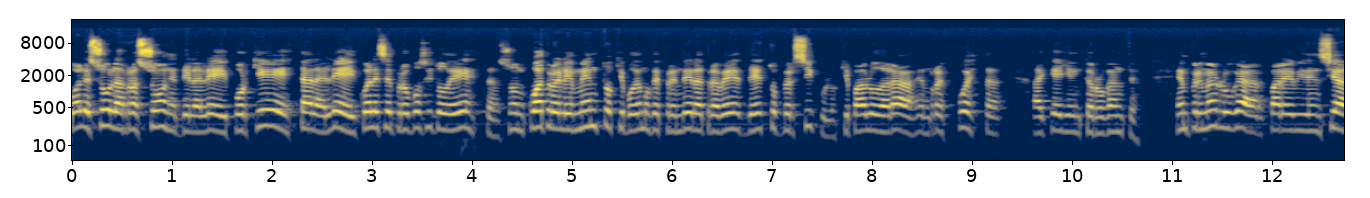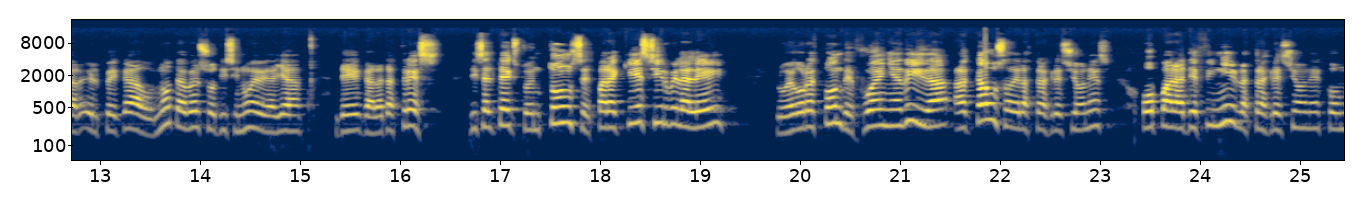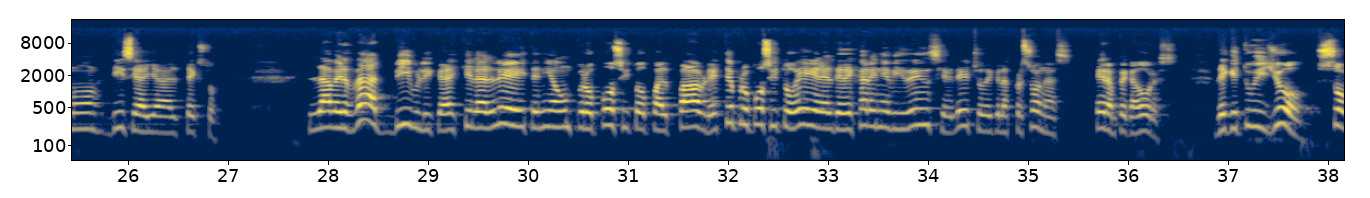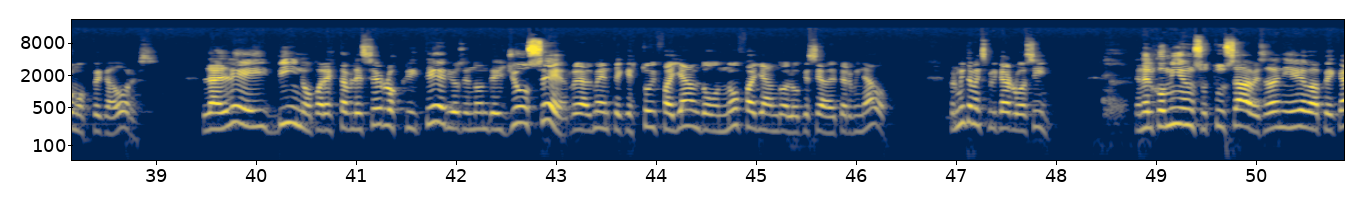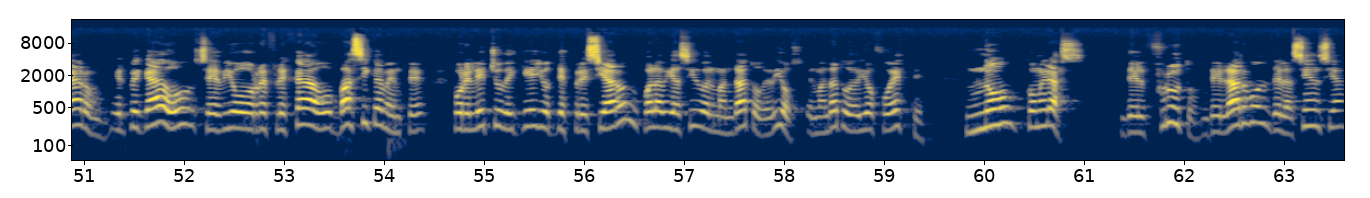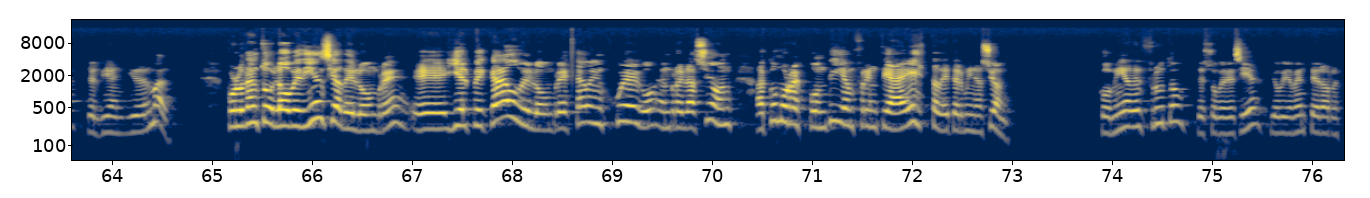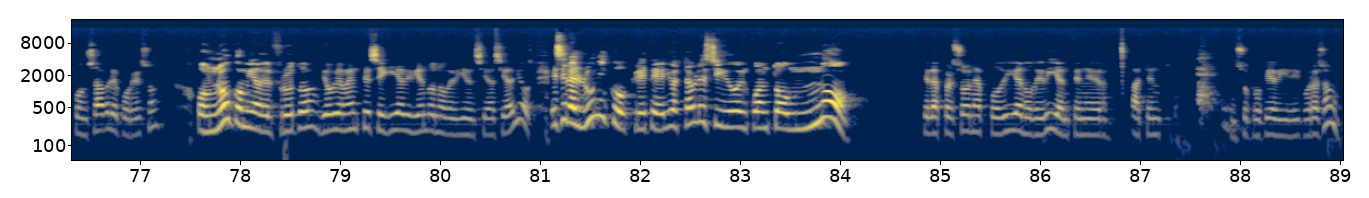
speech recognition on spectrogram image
¿Cuáles son las razones de la ley? ¿Por qué está la ley? ¿Cuál es el propósito de esta? Son cuatro elementos que podemos desprender a través de estos versículos que Pablo dará en respuesta a aquella interrogante. En primer lugar, para evidenciar el pecado. Nota verso 19 allá de Gálatas 3. Dice el texto, entonces, ¿para qué sirve la ley? Luego responde, fue añadida a causa de las transgresiones o para definir las transgresiones, como dice allá el texto. La verdad bíblica es que la ley tenía un propósito palpable. Este propósito era el de dejar en evidencia el hecho de que las personas eran pecadores, de que tú y yo somos pecadores. La ley vino para establecer los criterios en donde yo sé realmente que estoy fallando o no fallando a lo que sea determinado. Permítame explicarlo así. En el comienzo, tú sabes, Adán y Eva pecaron. El pecado se vio reflejado básicamente por el hecho de que ellos despreciaron cuál había sido el mandato de Dios. El mandato de Dios fue este, no comerás del fruto del árbol de la ciencia del bien y del mal. Por lo tanto, la obediencia del hombre eh, y el pecado del hombre estaba en juego en relación a cómo respondían frente a esta determinación. Comía del fruto, desobedecía y obviamente era responsable por eso. O no comía del fruto y obviamente seguía viviendo en obediencia hacia Dios. Ese era el único criterio establecido en cuanto a un no que las personas podían o debían tener atento en su propia vida y corazón.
